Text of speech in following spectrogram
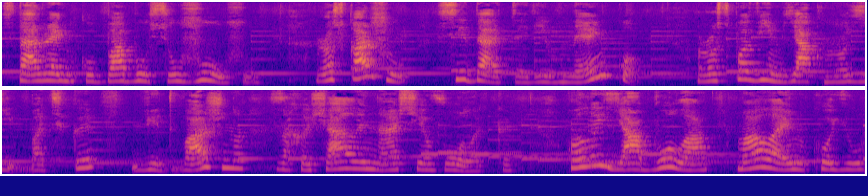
стареньку бабусю жужу. Розкажу, сідайте рівненько, розповім, як мої батьки відважно захищали наші вулики. Коли я була маленькою,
